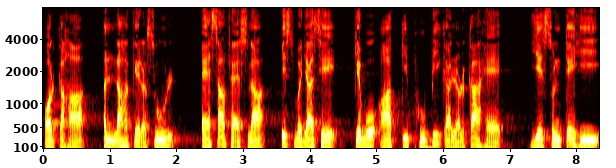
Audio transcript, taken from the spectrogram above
اور کہا، اللہ کے رسول، ایسا فیصلہ اس وجہ سے کہ وہ آپ کی پھوپھی کا لڑکا ہے۔ یہ سنتے ہی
